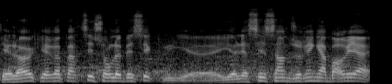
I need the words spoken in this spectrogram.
Taylor qui est reparti sur le bicycle, lui. Euh, il a laissé le centre du ring à barrière.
